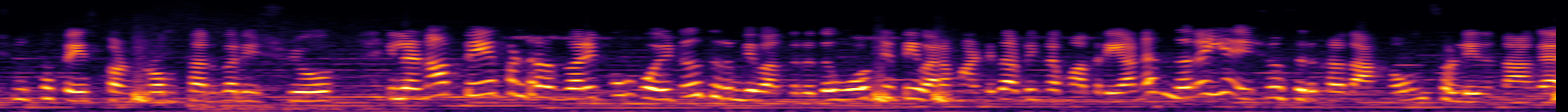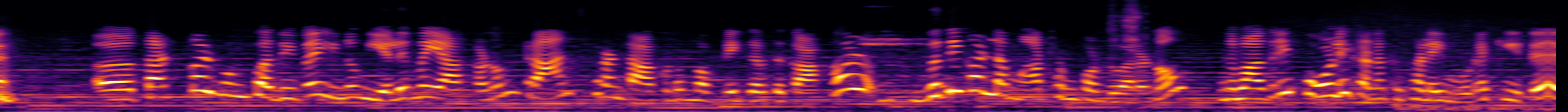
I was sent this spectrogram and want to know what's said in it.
இஷ்யூஸை ஃபேஸ் பண்றோம். சர்வர் இஷ்யூ இல்லைன்னா பே பண்றது வரைக்கும் போயிட்டு திரும்பி வந்துருது. ஓடிபி வர மாட்டேது அப்படிங்கிற மாதிரியான நிறைய இஷ்யூஸ் இருக்கிறதாகவும் சொல்லியிருந்தாங்க. தட்கல் முன்பதிவை இன்னும் எளிமையாக்கணும் டிரான்ஸ்பரண்ட் ஆக்கணும் அப்படிங்கிறதுக்காக விதிகள்ல மாற்றம் கொண்டு வரணும். இந்த மாதிரி போலி கணக்குகளை முடக்கிட்டு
